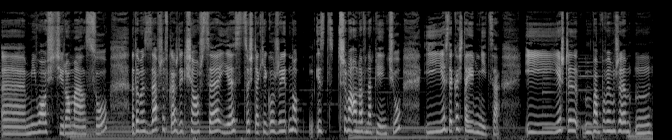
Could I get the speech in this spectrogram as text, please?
e, miłości, romansu. Natomiast zawsze w każdej książce jest coś takiego, że no, jest, trzyma ona w napięciu i jest jakaś tajemnica. I jeszcze Wam powiem, że. Mm,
